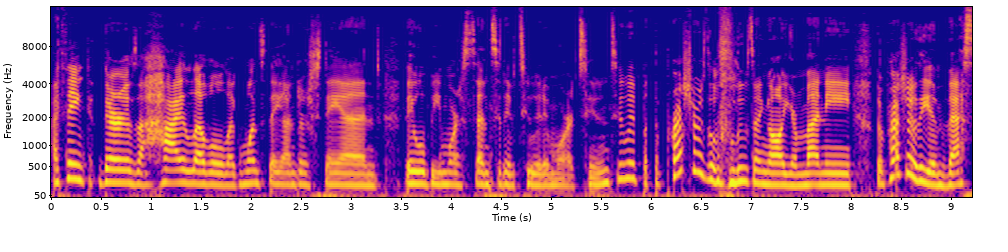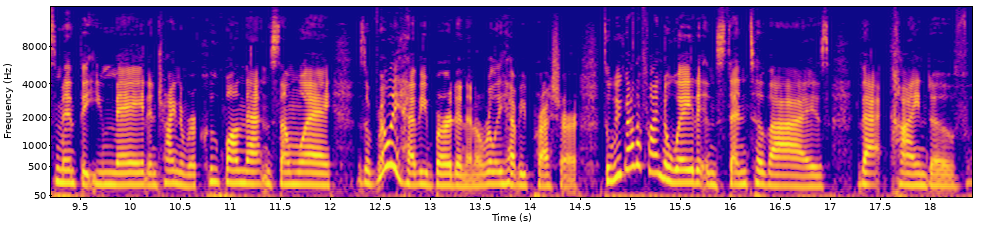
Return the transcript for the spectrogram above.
I think there is a high level, like once they understand, they will be more sensitive to it and more attuned to it. But the pressures of losing all your money, the pressure of the investment that you made and trying to recoup on that in some way is a really heavy burden and a really heavy pressure. So we got to find a way to incentivize that kind of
